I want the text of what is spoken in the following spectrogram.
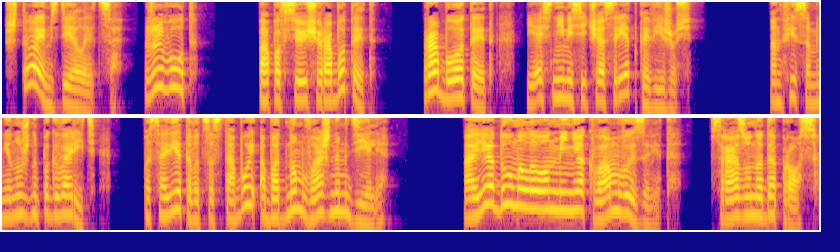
Что им сделается? Живут. Папа все еще работает? Работает. Я с ними сейчас редко вижусь. Анфиса, мне нужно поговорить. Посоветоваться с тобой об одном важном деле. А я думала, он меня к вам вызовет. Сразу на допрос.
